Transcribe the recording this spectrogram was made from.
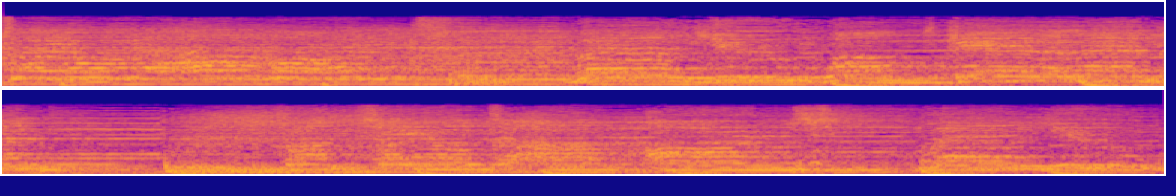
Toyota of Orange, well, you won't get a lemon. From Toyota Orange, well, you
